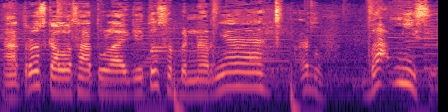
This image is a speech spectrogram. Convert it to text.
Nah, terus kalau satu lagi itu sebenarnya aduh, bakmi sih.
